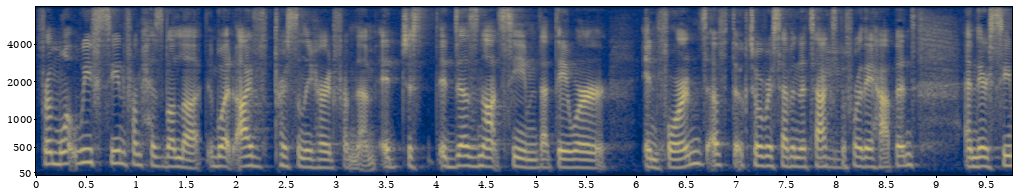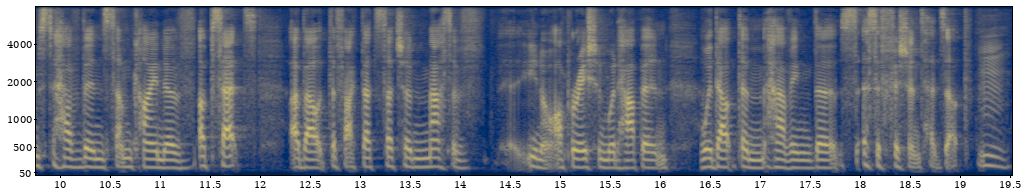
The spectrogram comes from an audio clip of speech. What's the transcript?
from what we've seen from Hezbollah, what I've personally heard from them, it just it does not seem that they were informed of the October 7 attacks mm. before they happened. And there seems to have been some kind of upset about the fact that such a massive you know operation would happen without them having the a sufficient heads up. Mm.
